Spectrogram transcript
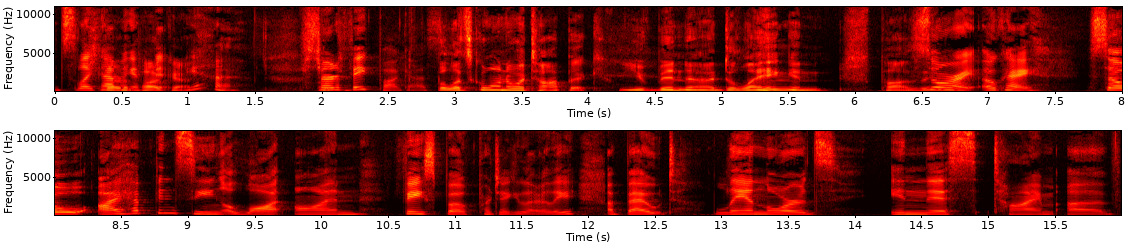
it's like Hmm. Start having a a, podcast. yeah, start a fake podcast. But let's go on to a topic. You've been uh, delaying and pausing. Sorry. Okay. So I have been seeing a lot on Facebook, particularly about landlords in this time of,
